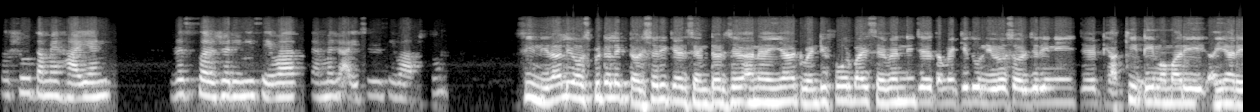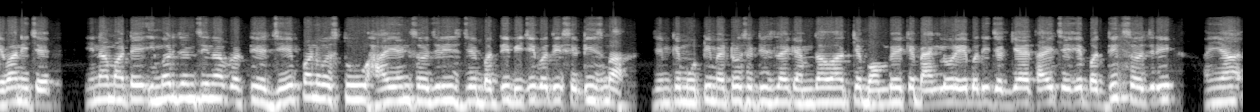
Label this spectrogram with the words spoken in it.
તો શું તમે હાઈ એન્ડ રિસ્ક સર્જરીની સેવા તેમજ આઈસીયુ સેવા આપશો? સી, નિરાલી હોસ્પિટલ એક ટર્શરી કેર સેન્ટર છે અને અહીંયા ટ્વેન્ટી ફોર બાય સેવનની જે તમે કીધું ન્યુરોસર્જરીની જે આખી ટીમ અમારી અહીંયા રહેવાની છે, એના માટે ઇમરજન્સીના પ્રત્યે જે પણ વસ્તુ હાઈ એન્ડ સર્જરીઝ જે બધી બીજી બધી સિટીઝમાં જેમ કે મોટી મેટ્રો સિટીઝ લાઈક અમદાવાદ કે બોમ્બે કે બેંગ્લોર એ બધી જગ્યાએ થાય છે, એ બધી જ સર્જરી અહીંયા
